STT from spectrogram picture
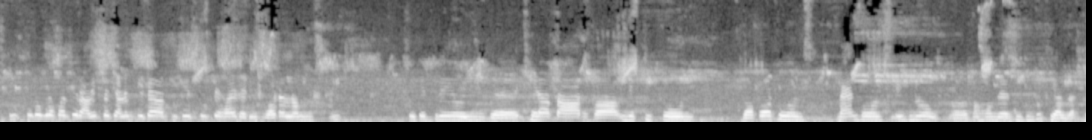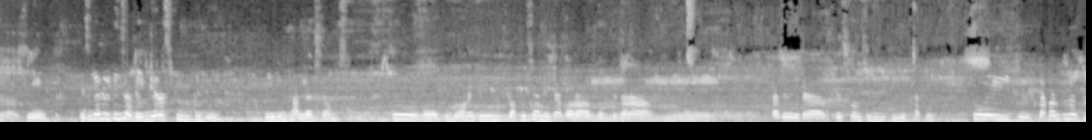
স্ট্রিট ফটোগ্রাফারদের আরেকটা চ্যালেঞ্জ যেটা ফেস করতে হয় দ্যাট ইজ ওয়াটার লং স্ট্রিট সেক্ষেত্রে ওই ছেঁড়া তার বা ইলেকট্রিক পোল বা পট হোলস ম্যান হোলস এইগুলো সম্বন্ধে আর কি কিন্তু খেয়াল রাখতে হয়। So basically it is a dangerous thing to do during thunderstorms তো কিন্তু অনেকেই প্রফেশন এটা করা, করতে তারা, তাদের এটা রেসপন্সিবিলিটি থাকে। তো এই ব্যাপারগুলো একটু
